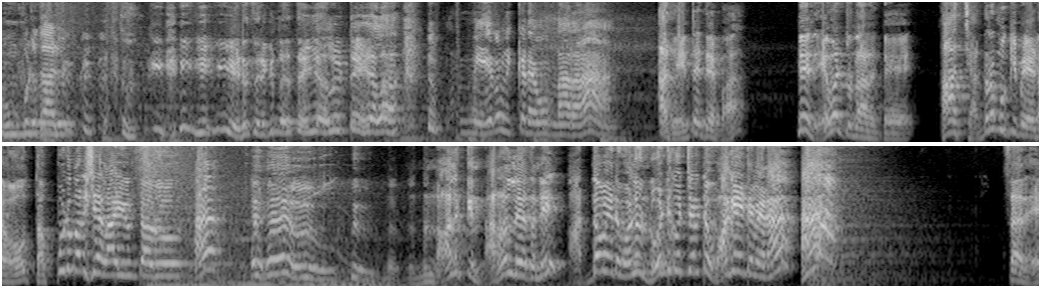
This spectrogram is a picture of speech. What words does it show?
ఉంపుడుగాడు. ఎడు తిరిగిన దయ్యాలుంటే ఎలా? మీరు ఇక్కడే ఉన్నారా? అదేంటంటే బా నేనేమంటున్నానంటే ఆ చంద్రముఖి మేడం తప్పుడు మనిషి ఎలా అయి ఉంటారు? ఆ? నాలుగుకి నరం లేదని అడ్డమైన వాళ్ళు నోటికొచ్చినట్టు వాగేయటమేనా? సరే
